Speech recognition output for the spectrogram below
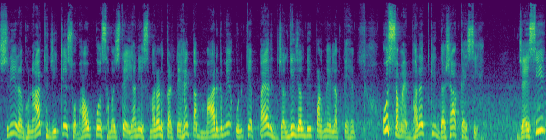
श्री रघुनाथ जी के स्वभाव को समझते यानी स्मरण करते हैं, तब मार्ग में उनके पैर जल्दी जल्दी पड़ने लगते हैं। उस समय भरत की दशा कैसी है? जैसी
